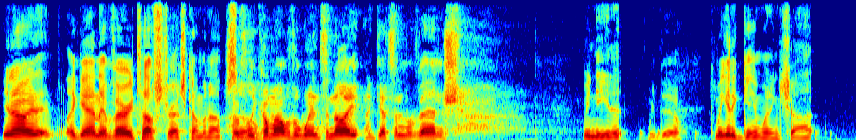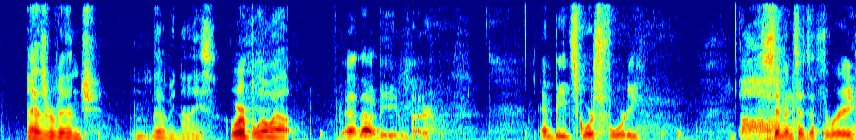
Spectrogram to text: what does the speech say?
you know, it, again, a very tough stretch coming up. Hopefully, so come out with a win tonight and get some revenge. we need it. We do. Can we get a game-winning shot as revenge? That'd be nice, or a blowout. That, that would be even better. Embiid scores 40. Oh. Simmons hits a three.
